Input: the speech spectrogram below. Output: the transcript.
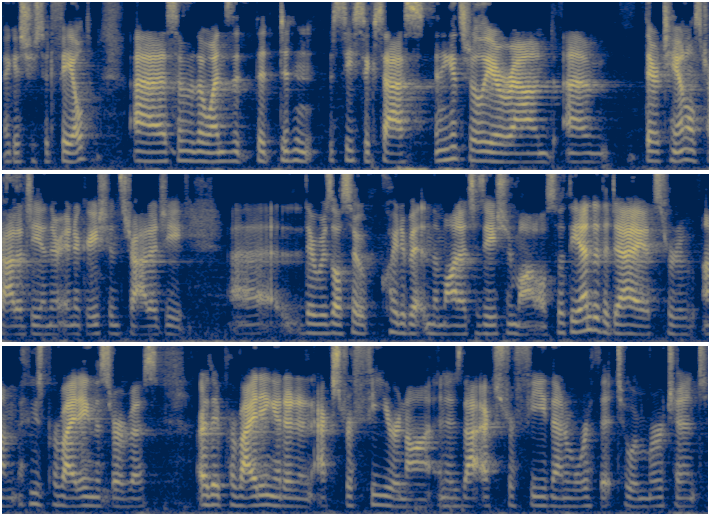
I guess you said failed, uh, some of the ones that, that didn't see success. I think it's really around um, their channel strategy and their integration strategy. Uh, there was also quite a bit in the monetization model. So at the end of the day, it's sort of um, who's providing the service. Are they providing it at an extra fee or not? And is that extra fee then worth it to a merchant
